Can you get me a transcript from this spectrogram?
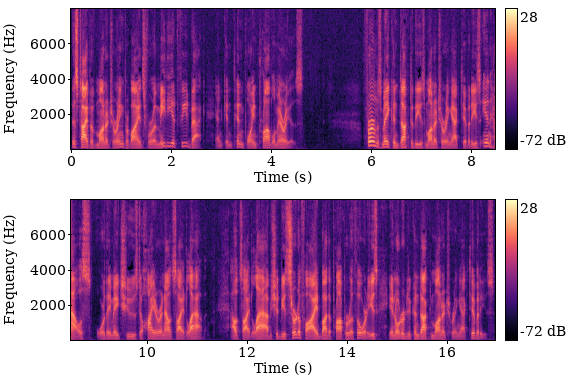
This type of monitoring provides for immediate feedback and can pinpoint problem areas. Firms may conduct these monitoring activities in-house or they may choose to hire an outside lab. Outside labs should be certified by the proper authorities in order to conduct monitoring activities.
